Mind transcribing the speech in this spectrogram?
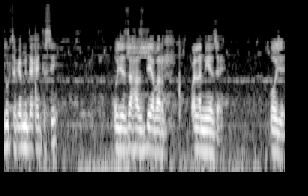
দূর থেকে আমি দেখাইতেছি, ওই যে জাহাজ দিয়ে আবার কয়লা নিয়ে যায়, ওই যে।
